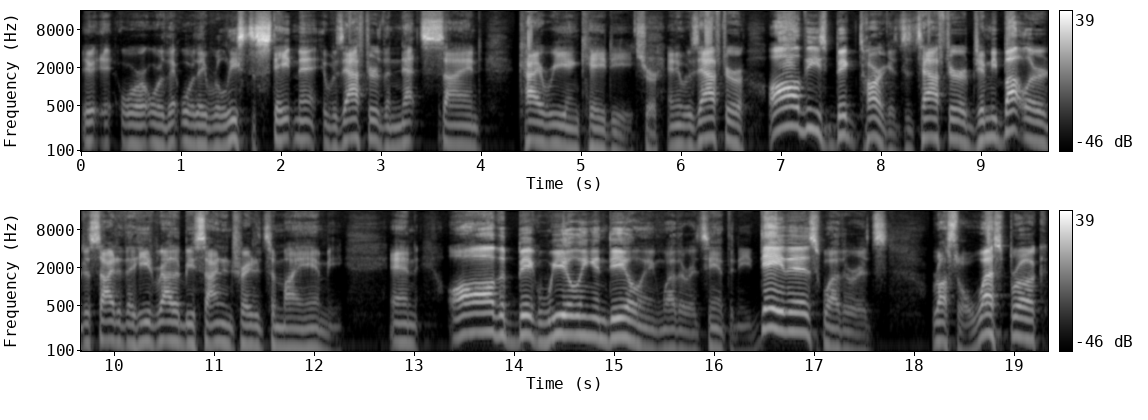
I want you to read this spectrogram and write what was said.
it, it- or, or, they, or they released a statement, it was after the Nets signed Kyrie and KD. Sure. And it was after all these big targets. It's after Jimmy Butler decided that he'd rather be signed and traded to Miami. And all the big wheeling and dealing, whether it's Anthony Davis, whether it's Russell Westbrook,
